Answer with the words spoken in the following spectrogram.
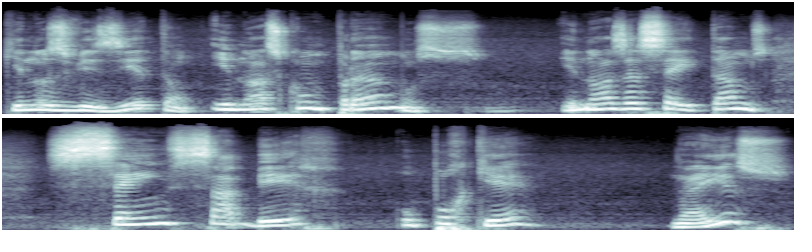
que nos visitam e nós compramos e nós aceitamos sem saber o porquê. Não é isso?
